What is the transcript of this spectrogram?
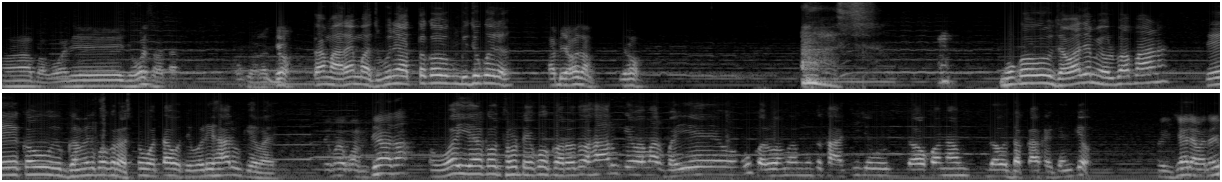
હા ભગવાને જોવો છો કયો? તા મારે મજબૂરી આજ તો કોઈ બીજું કોઈ રહે આ બેહો તમ બેહો. હું કહું જવા દે મેહુલ બાપા તે કહું ગમે તે કોઈક રસ્તો બતાવો તે વળી સારું કહેવાય. તે હોય યાર કહું થોડો ટેકો કરો તો સારું કહેવાય. મારા ભાઈએ શું કરવું અમે હું તો ખાંચી જવું દવાખાના ધક્કા ખાઈ ગઈ કયો પૈસા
